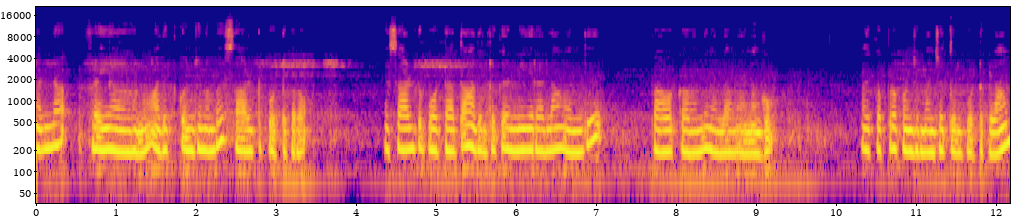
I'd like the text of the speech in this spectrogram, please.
நல்லா ஃப்ரை ஆகணும். அதுக்கு கொஞ்சம் நம்ம சால்ட்டு போட்டுக்கிறோம். சால்ட்டு போட்டால் தான் அதில் இருக்கிற நீரெல்லாம் வந்து பாவக்காய் வந்து நல்லா வணங்கும். அதுக்கப்புறம் கொஞ்சம் மஞ்சத்தூள் போட்டுக்கலாம்.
